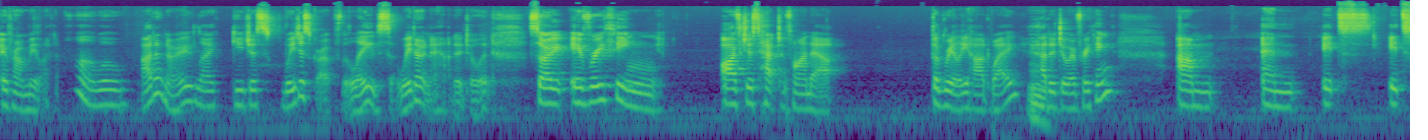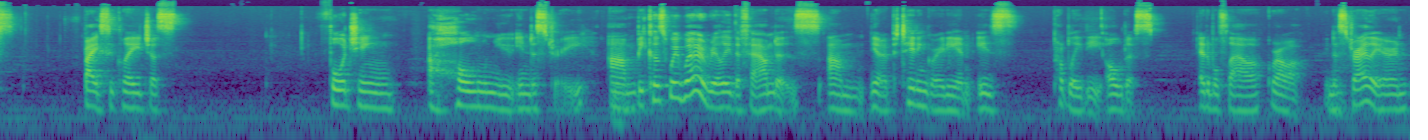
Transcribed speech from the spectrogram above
everyone would be like, oh, well, I don't know. Like, you just, we just grow up the leaves, so we don't know how to do it. So, everything, I've just had to find out the really hard way how to do everything. Um, and it's, it's basically just forging a whole new industry um, because we were really the founders. Um, you know, Petite Ingredient is probably the oldest edible flower grower in Australia and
